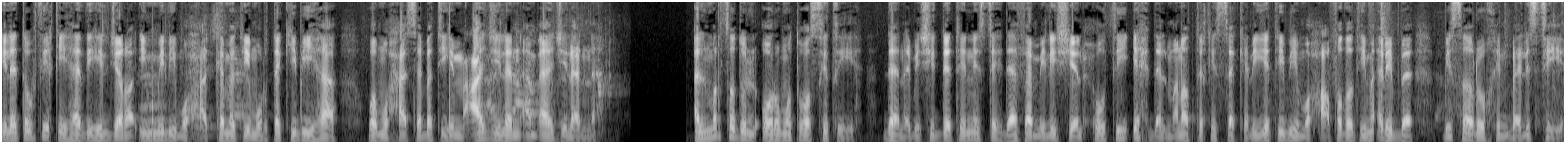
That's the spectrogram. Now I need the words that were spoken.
إلى توثيق هذه الجرائم لمحاكمة مرتكبيها ومحاسبتهم عاجلا أم آجلا. المرصد الأورومتوسطي دان بشدة استهداف ميليشيا الحوثي إحدى المناطق السكنية بمحافظة مأرب بصاروخ باليستي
